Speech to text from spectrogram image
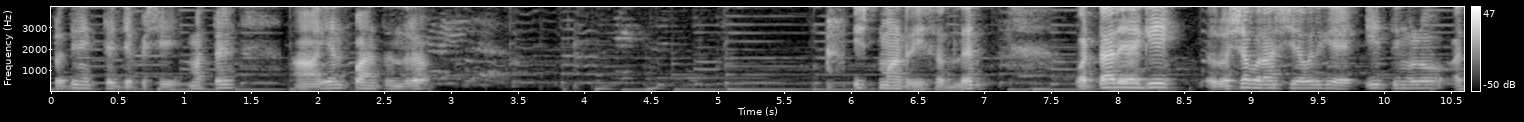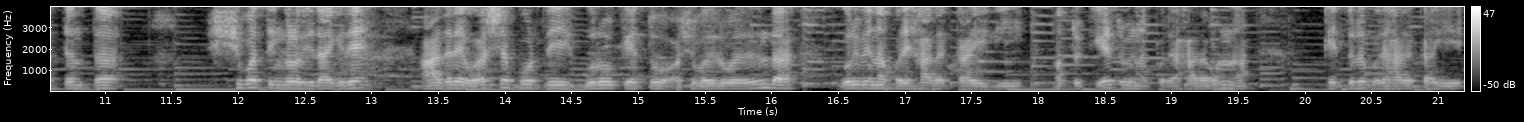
ಪ್ರತಿನಿತ್ಯ ಜಪಿಸಿ. ಮತ್ತೆ ಏನಪ್ಪ ಅಂತಂದ್ರೆ, ಇಷ್ಟು ಮಾಡ್ರಿ ಈ ಸದ್ಲೆ. ಒಟ್ಟಾರೆಯಾಗಿ ವೃಷಭ ರಾಶಿಯವರಿಗೆ ಈ ತಿಂಗಳು ಅತ್ಯಂತ ಶುಭ ತಿಂಗಳು ಇದಾಗಿದೆ. ಆದರೆ ವರ್ಷ ಪೂರ್ತಿ ಗುರು ಕೇತು ಅಶುಭವಿರುವುದರಿಂದ ಗುರುವಿನ ಪರಿಹಾರಕ್ಕಾಗಿ ಮತ್ತು ಕೇತುವಿನ ಪರಿಹಾರವನ್ನು, ಕೇತುವಿನ ಪರಿಹಾರಕ್ಕಾಗಿ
